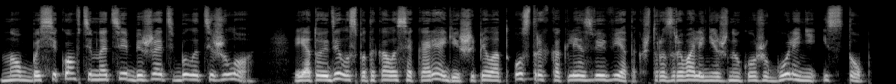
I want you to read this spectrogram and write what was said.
Но босиком в темноте бежать было тяжело. Я то и дело спотыкалась о коряге и шипела от острых, как лезвие веток, что разрывали нежную кожу голени и стоп,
